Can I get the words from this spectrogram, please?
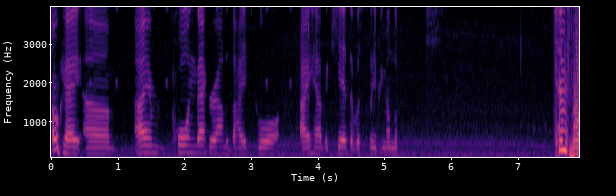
Okay. Um, I am pulling back around at the high school. I have a kid that was sleeping on the. 10 4.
